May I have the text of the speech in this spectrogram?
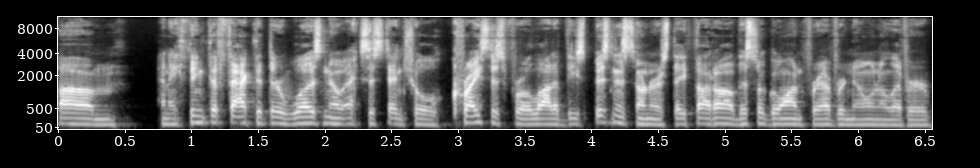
Um, and I think the fact that there was no existential crisis for a lot of these business owners, they thought, oh, this will go on forever. No one will ever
